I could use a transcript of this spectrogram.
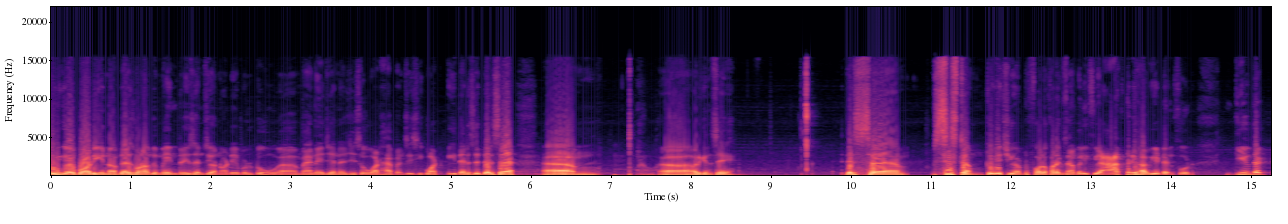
moving your body enough. That is one of the main reasons you are not able to uh, manage energy. So what happens is what there is a there is a um, uh, what you can say there's a system to which you have to follow. For example if you after you have eaten food give that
